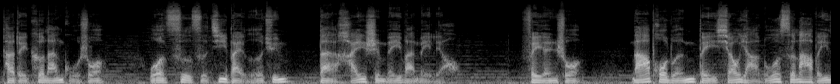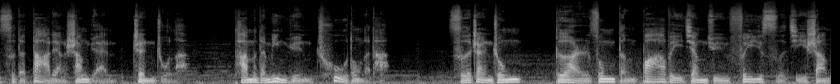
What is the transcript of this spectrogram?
他对科兰古说：“我次次击败俄军，但还是没完没了。”菲恩说：“拿破仑被小雅罗斯拉维茨的大量伤员镇住了，他们的命运触动了他。此战中，德尔宗等八位将军非死即伤。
